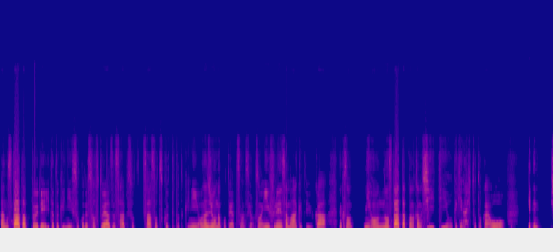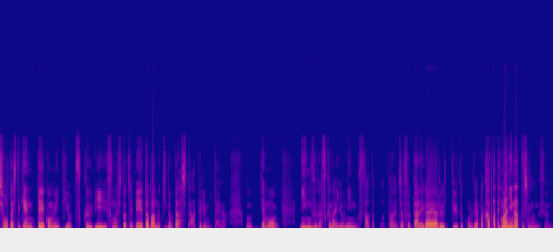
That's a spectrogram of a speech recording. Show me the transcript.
あのスタートアップでいた時にそこでソフトウェアズサービスを、サースを作ってた時に同じようなことやってたんですよ。そのインフルエンサーマーケというか、なんかその日本のスタートアップの中の CTO 的な人とかを招待して限定コミュニティを作り、その人たちにベータ版の機能を出して当てるみたいな。でも、人数が少ない4人のスタートアップだったので、じゃあそれ誰がやるっていうところで、やっぱ片手間になってしまうんですよね。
